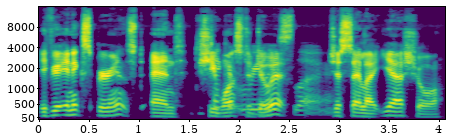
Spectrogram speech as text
If you're inexperienced and just she wants to do it, slow. just say like, yeah, sure.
